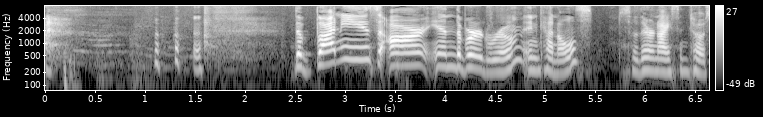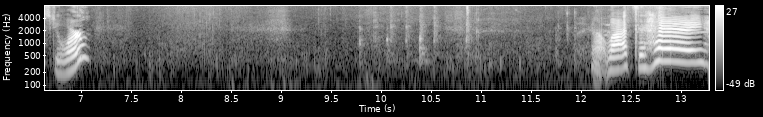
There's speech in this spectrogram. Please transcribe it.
the bunnies are in the bird room in kennels, so they're nice and toasty warm. Got lots of hay.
